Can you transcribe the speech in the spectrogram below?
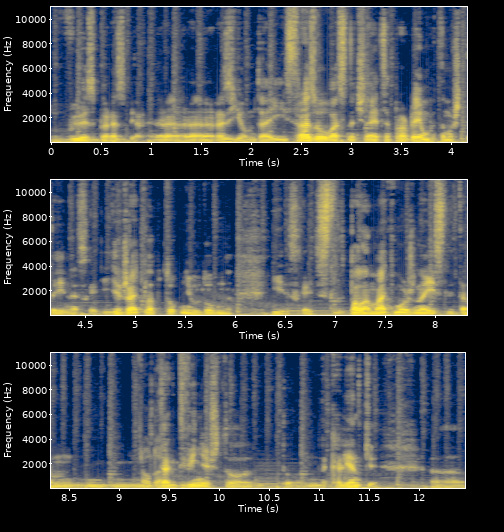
в USB размер, разъем, да, и сразу у вас начинается проблема, потому что, и, так сказать, и держать лаптоп неудобно, и, так сказать, поломать можно, если там ну, да. так двинешь, что, то на коленке. А,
